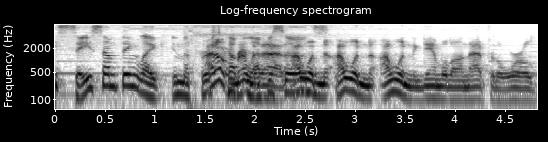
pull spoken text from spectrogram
I say something like in the first couple episodes? that. I wouldn't. I wouldn't. I wouldn't have gambled on that for the world.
